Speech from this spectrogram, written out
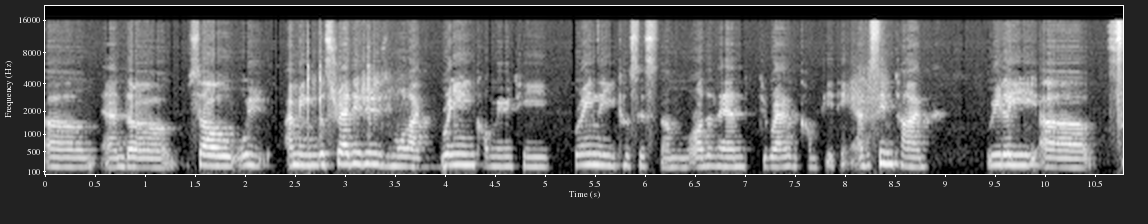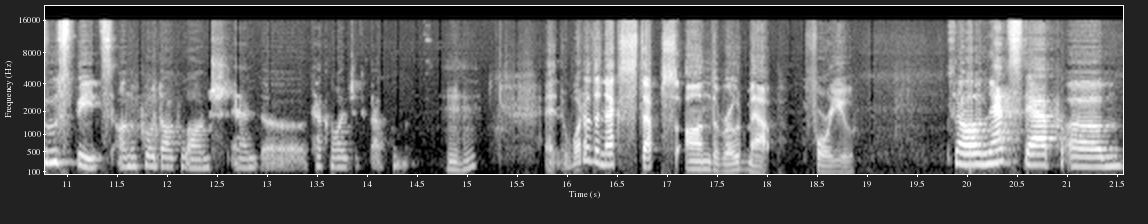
Um, and uh, so we, I mean, the strategy is more like bringing community, bringing the ecosystem rather than directly competing. At the same time, really uh, full speed on the product launch and uh, technology development. Mm-hmm. And what are the next steps on the roadmap for you? So next step, um,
